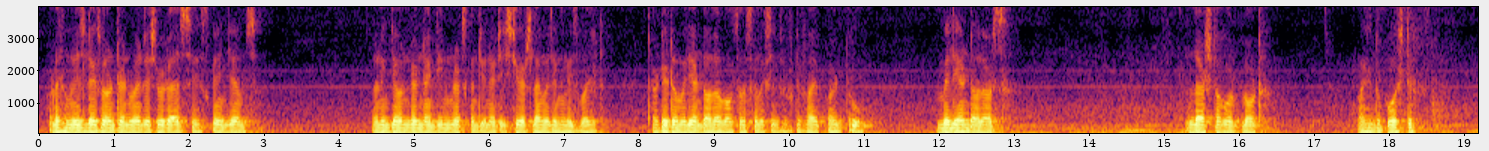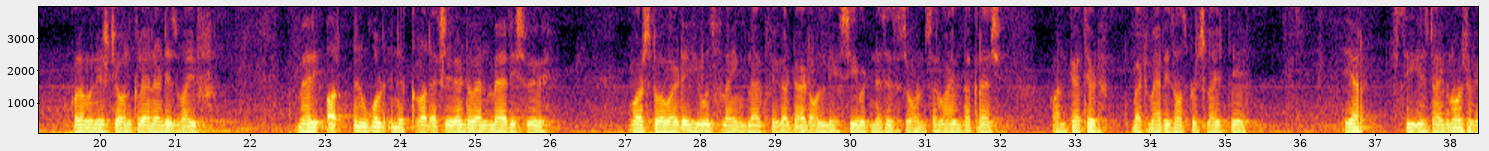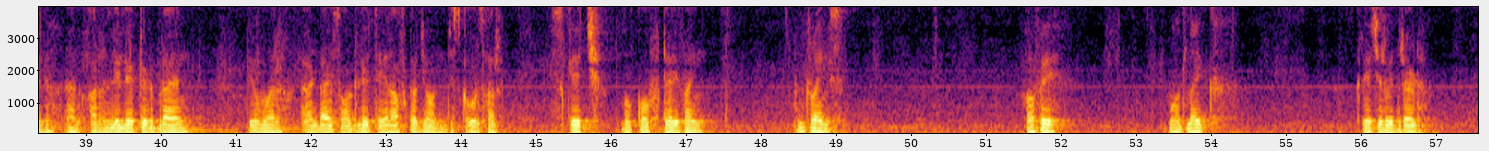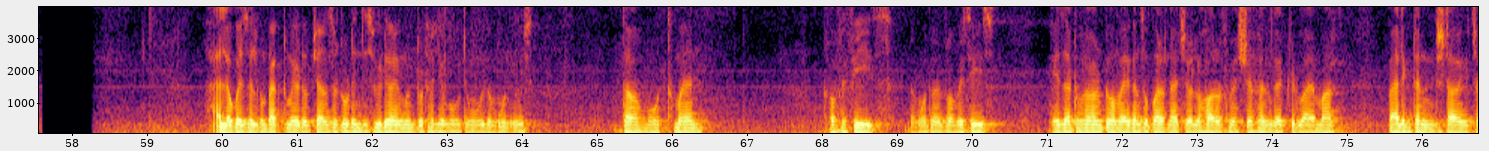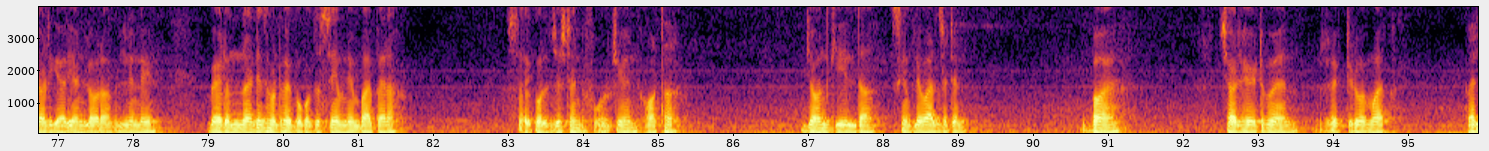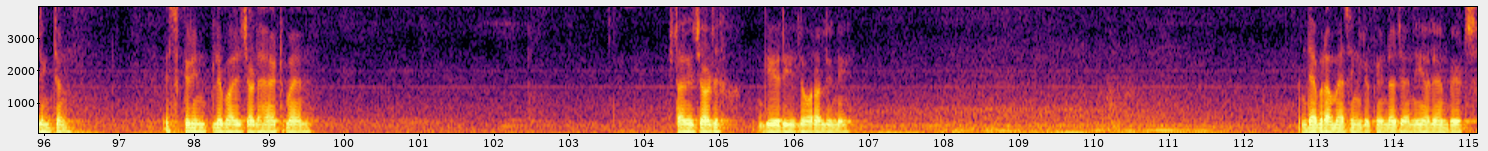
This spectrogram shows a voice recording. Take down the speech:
Production is Lex on Entertainment, distributed as 6 Screen Gems. Running 119 minutes, United States language English budget. $32 million box office collection $55.2 million. Let's talk about plot. Washington Post columnist John Klein and his wife Mary are involved in a car accident when Mary swerves to avoid a huge flying black figure that only she witnesses. John survives the crash uncathed, but Mary is hospitalized there. Here she is diagnosed with an unrelated brain tumor and dies shortly thereafter. John discovers her sketchbook of terrifying drawings of a moth like creature with red hello guys welcome back to my youtube channel so today in this video i am going to tell you about the movie the moon is the mothman prophecies the mothman prophecies is a 2002 american supernatural horror mystery film directed by mark Wellington starring Richard Gary and Laura Linney, based on the 1975 book of the same name by para psychologist and fortune author John Keel. The screenplay was written by Charles Hartman, directed by Mark Wellington. Screenplay by Richard Hartman, Starring Richard Gere Laura Linney Debra Messing Lucinda Jenney Alan Bates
